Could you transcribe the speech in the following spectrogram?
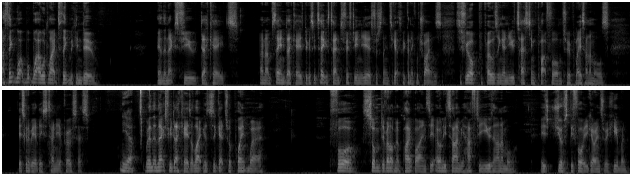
I think what what I would like to think we can do in the next few decades and I'm saying decades because it takes 10 to 15 years for something to get through clinical trials. So if you're proposing a new testing platform to replace animals, it's going to be at least a 10 year process. Yeah. But in the next few decades, I'd like us to get to a point where, for some development pipelines, the only time you have to use an animal is just before you go into a human.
